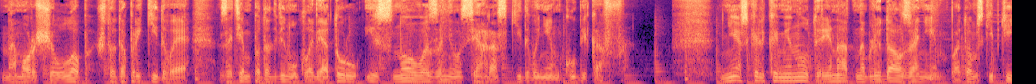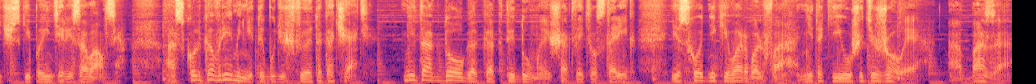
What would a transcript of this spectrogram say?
Наморщил лоб, что-то прикидывая, затем пододвинул клавиатуру и снова занялся раскидыванием кубиков. Несколько минут Ренат наблюдал за ним, потом скептически поинтересовался. «А сколько времени ты будешь все это качать?» «Не так долго, как ты думаешь», — ответил старик. «Исходники Варвольфа не такие уж и тяжелые, а база...»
